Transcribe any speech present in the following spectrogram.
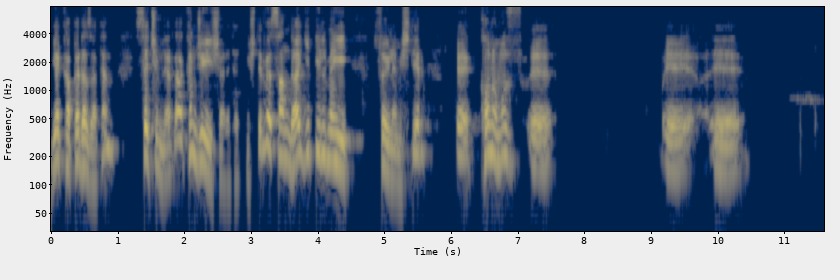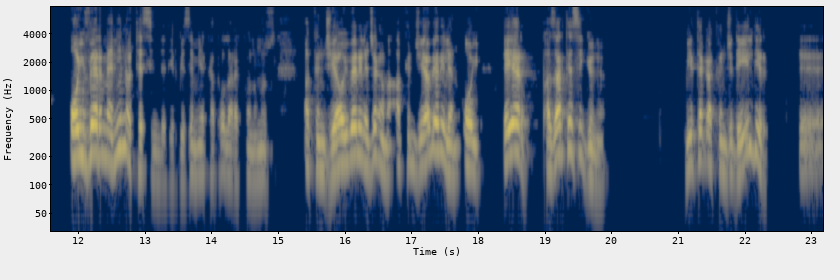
YKP de zaten seçimlerde Akıncı'yı işaret etmiştir ve sandığa gidilmeyi söylemiştir. E, konumuz e, e, e, oy vermenin ötesindedir bizim YKP olarak konumuz. Akıncı'ya oy verilecek ama Akıncı'ya verilen oy eğer pazartesi günü bir tek Akıncı değildir e,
